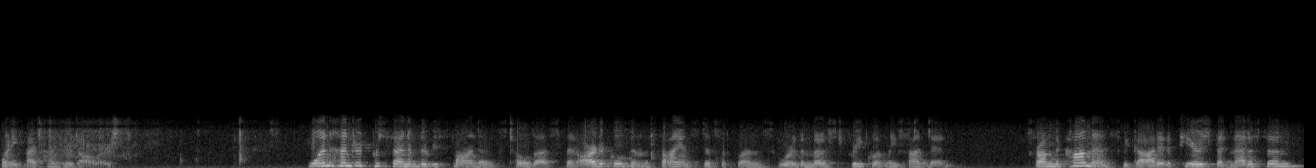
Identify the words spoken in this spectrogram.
$2,500. 100% of the respondents told us that articles in the science disciplines were the most frequently funded. From the comments we got, it appears that medicine,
